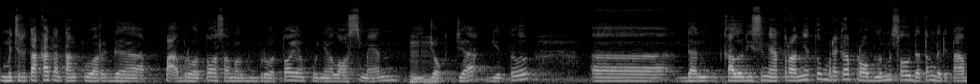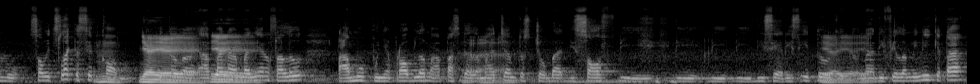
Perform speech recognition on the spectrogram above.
menceritakan tentang keluarga Pak Broto sama Bu Broto yang punya Lost Man di Jogja gitu. Uh, dan kalau di sinetronnya tuh mereka problemnya selalu datang dari tamu. So it's like a sitcom Ya, ya, gitu ya, loh. ya. Apa Ya, ya, ya. namanya yang selalu tamu punya problem apa segala macam terus coba di solve di di di di, di series itu Ya, gitu. ya, ya. Nah, di film ini kita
